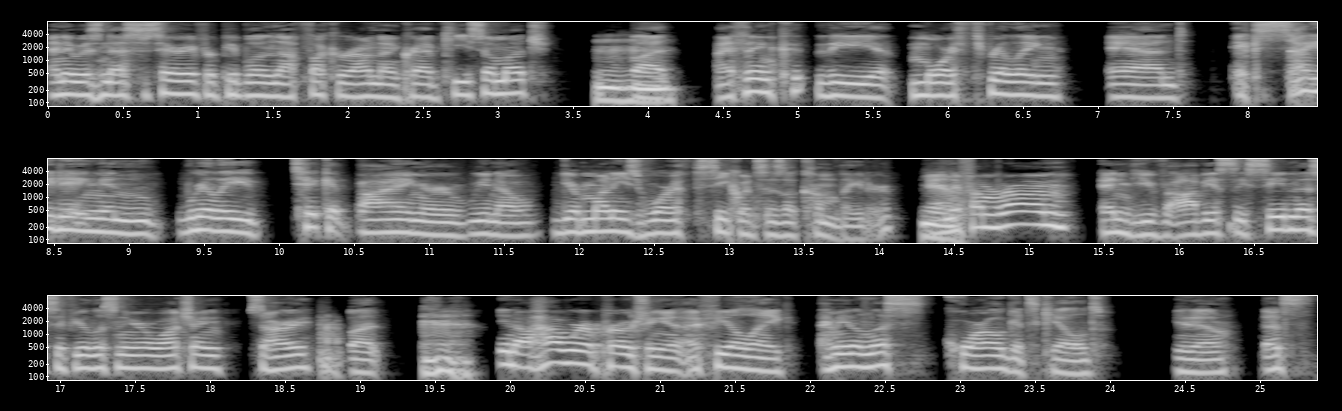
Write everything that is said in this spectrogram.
and it was necessary for people to not fuck around on Crab Key so much, Mhm. but I think the more thrilling and exciting and really ticket buying or you know your money's worth sequences will come later. Yeah. And if I'm wrong and you've obviously seen this if you're listening or watching, sorry, but you know how we're approaching it i feel like i mean unless quarrel gets killed you know that's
